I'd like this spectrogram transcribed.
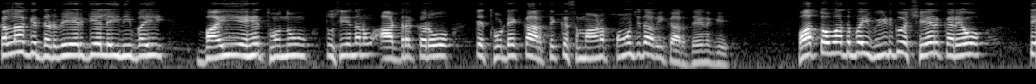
ਕੱਲਾ ਗਿੱਦੜਵੇਰਗੇ ਲਈ ਨਹੀਂ ਬਾਈ। ਬਾਈ, ਇਹ ਤੁਹਾਨੂੰ ਤੁਸੀਂ ਇਹਨਾਂ ਨੂੰ ਆਰਡਰ ਕਰੋ ਤੇ ਤੁਹਾਡੇ ਘਰ ਤੱਕ ਸਮਾਨ ਪਹੁੰਚਦਾ ਵੀ ਕਰ ਦੇਣਗੇ। ਵੱਧ ਤੋਂ ਵੱਧ ਬਾਈ ਵੀਡੀਓ ਸ਼ੇਅਰ ਕਰਿਓ ਤੇ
